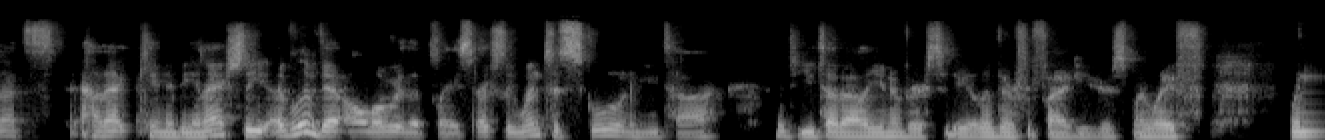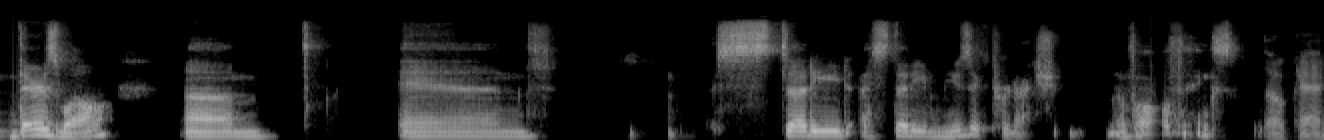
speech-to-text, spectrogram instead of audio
that's how that came to be. And actually, I've lived that all over the place. I actually went to school in Utah, went to Utah Valley University. I lived there for five years. My wife went there as well. Um, and studied, I studied music production of all things. Okay.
